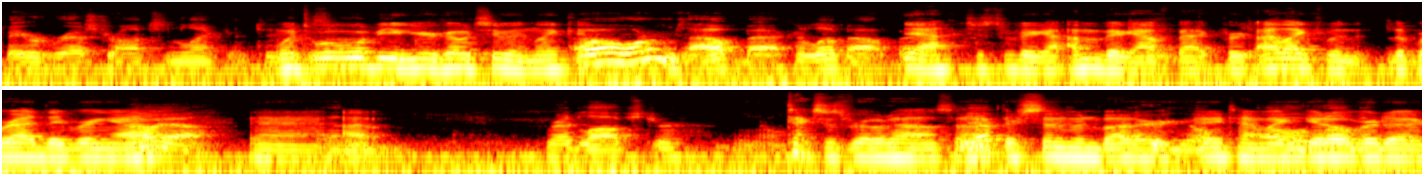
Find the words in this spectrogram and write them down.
favorite restaurants in Lincoln too. What, so- what would be your go-to in Lincoln? Oh, one of them's Outback. I love Outback. Yeah, just a big. I'm a big Outback person. I liked when the bread they bring out. Oh yeah. I- Red Lobster. You know. Texas Roadhouse. I like their cinnamon butter. Anytime I can Oh, get over it. to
